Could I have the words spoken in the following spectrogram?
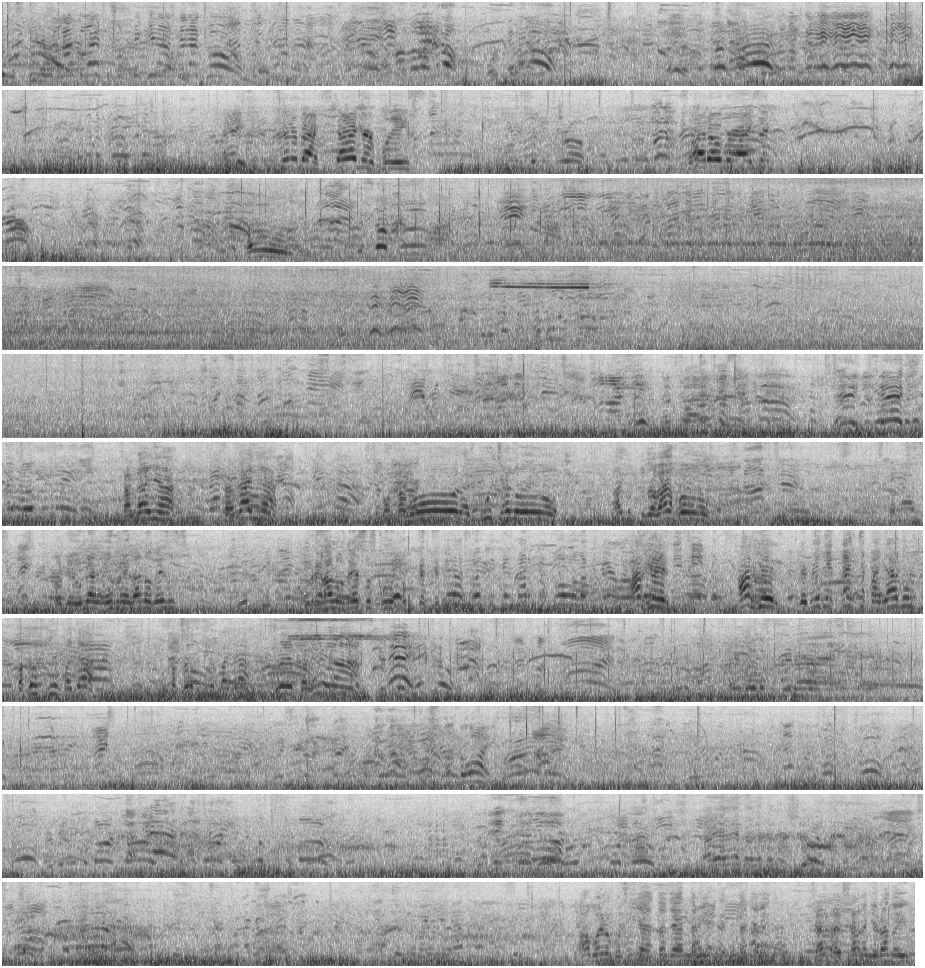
Hey, center back, stagger, please. Slide over, Isaac. Oh. Good stuff, Blue. Trabajo. Porque una- un regalo de esos. Un regalo de esos como que, que- Ángel, Ángel, de media cancha para allá, ¿no? ¿Para qué los quieren para allá? ¿Para qué los quieren para allá? ¡Jueguen para arriba! Está bien, llorando ahí.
